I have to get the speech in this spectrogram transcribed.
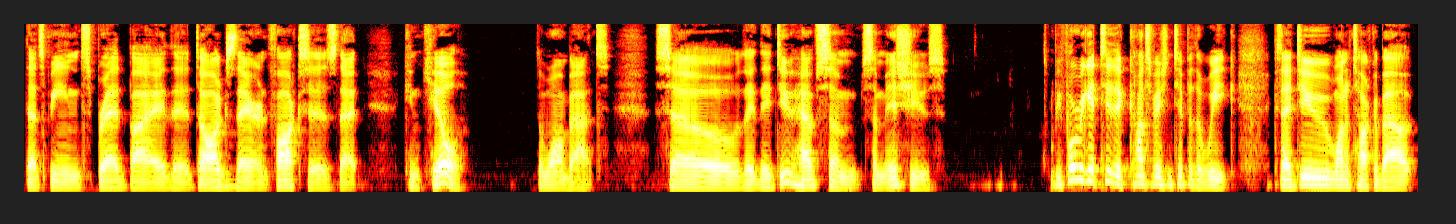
that's being spread by the dogs there and foxes that can kill the wombats. So they, they do have some some issues. Before we get to the conservation tip of the week, because I do want to talk about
